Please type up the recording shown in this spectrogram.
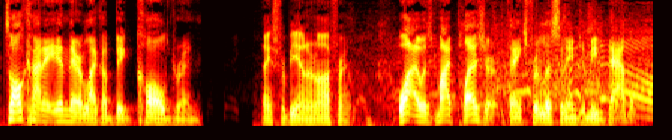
it's all kind of in there like a big cauldron. Thanks for being on off ramp. Well, it was my pleasure. Thanks for listening to me babble.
